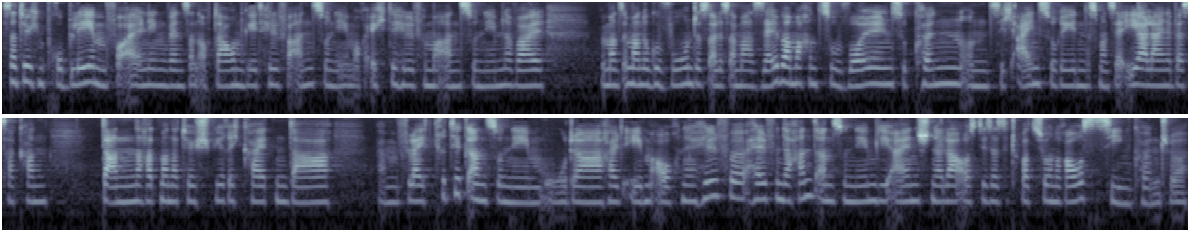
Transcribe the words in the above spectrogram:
ist natürlich ein Problem, vor allen Dingen, wenn es dann auch darum geht, Hilfe anzunehmen, auch echte Hilfe mal anzunehmen, ne? weil wenn man es immer nur gewohnt ist, alles einmal selber machen zu wollen, zu können und sich einzureden, dass man es ja eh alleine besser kann, dann hat man natürlich Schwierigkeiten da ähm, vielleicht Kritik anzunehmen oder halt eben auch eine Hilfe, helfende Hand anzunehmen, die einen schneller aus dieser Situation rausziehen könnte.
